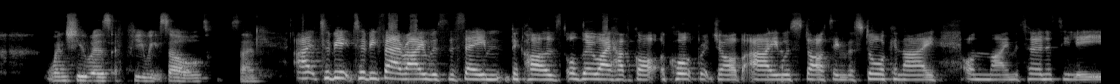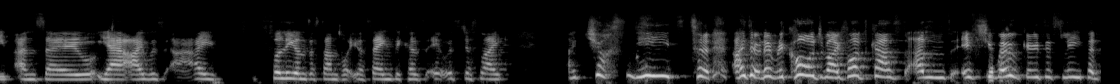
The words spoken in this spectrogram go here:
when she was a few weeks old. So I, to be to be fair, I was the same because although I have got a corporate job, I was starting the Stork and I on my maternity leave, and so yeah, I was I fully understand what you're saying because it was just like I just need to, I don't know, record my podcast. And if she won't go to sleep, and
